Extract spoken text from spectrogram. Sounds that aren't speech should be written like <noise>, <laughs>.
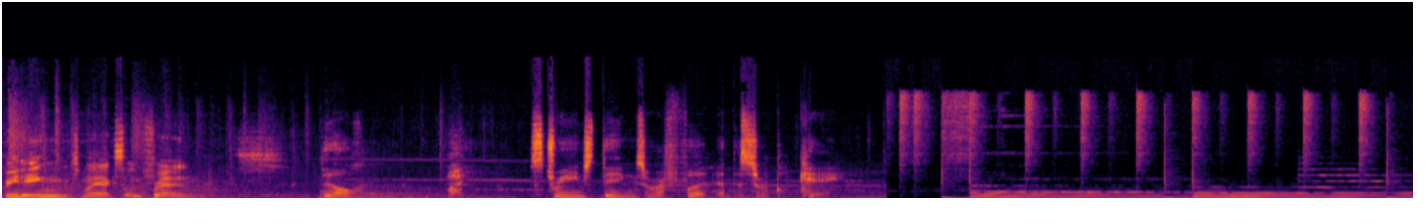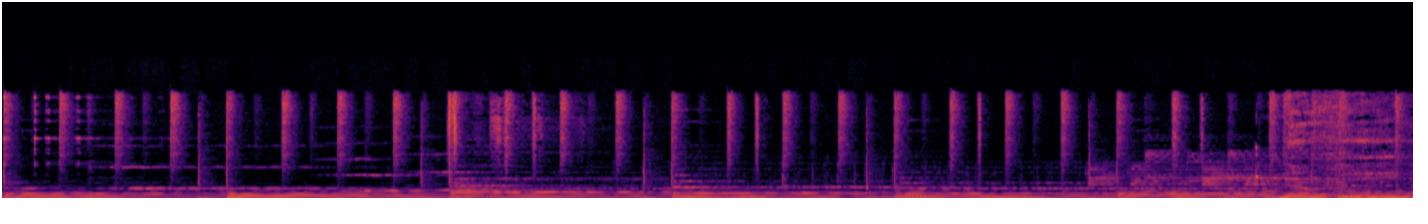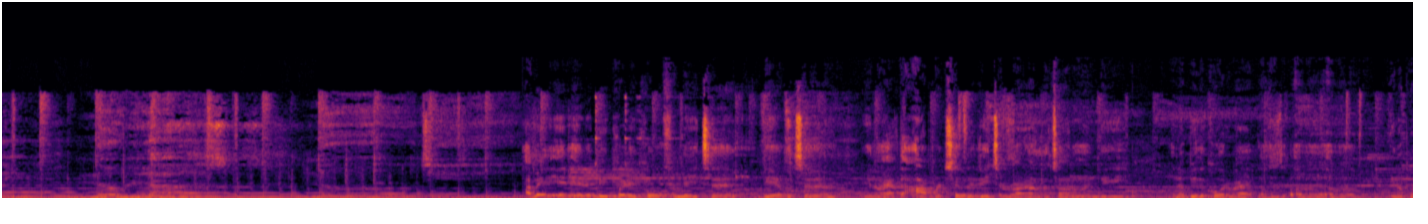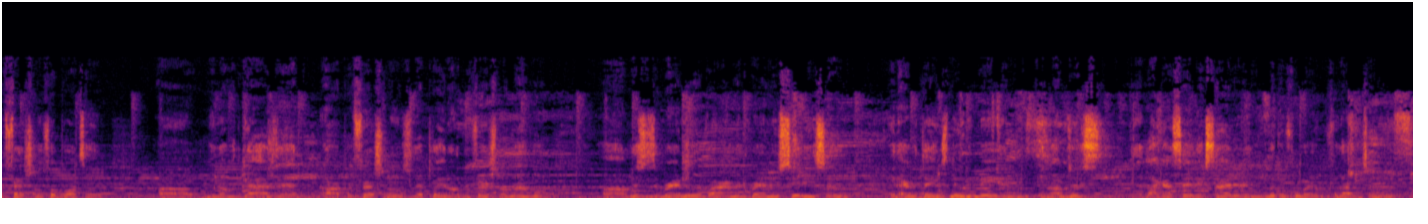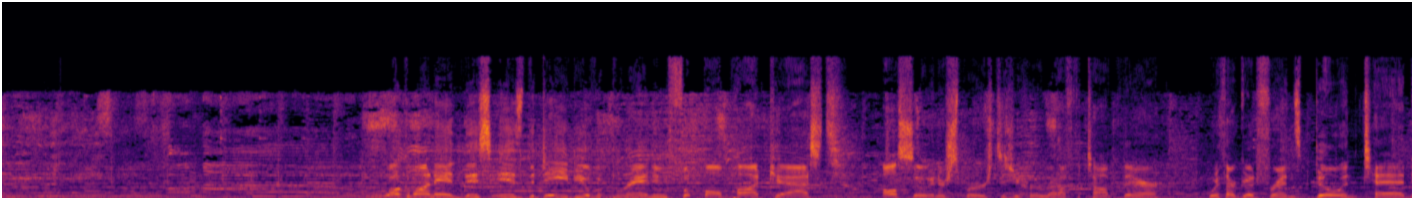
Greetings, my excellent friends. Bill. What? Strange things are afoot at the Circle K. opportunity to run out of the tunnel and be, you know, be the quarterback of, a, of, a, you know, professional football team. Um, you know, with guys that are professionals that play on a professional level. Um, this is a brand new environment, a brand new city, so you know everything's new to me, and you know I'm just, like I said, excited and looking forward for the opportunity. Welcome on in. This is the debut of a brand new football podcast. Also interspersed, as you heard right off the top there, with our good friends Bill and Ted.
